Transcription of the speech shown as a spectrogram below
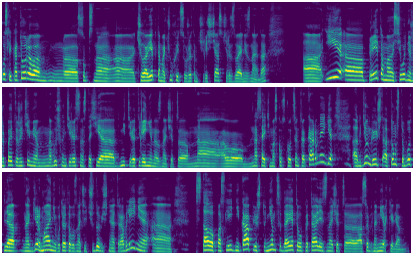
после которого, собственно, человек там очухается уже там через час, через два, я не знаю, да, и а, при этом а, сегодня же по этой же теме вышла интересная статья Дмитрия Тренина, значит, на, на сайте Московского центра Карнеги, где он говорит о том, что вот для Германии вот этого, значит, чудовищное отравление стало последней каплей, что немцы до этого пытались, значит, особенно Меркелем,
